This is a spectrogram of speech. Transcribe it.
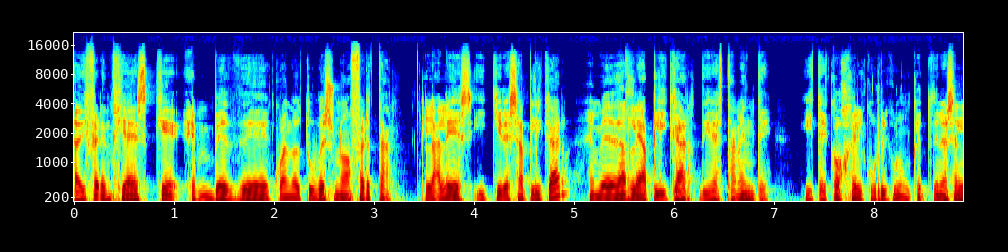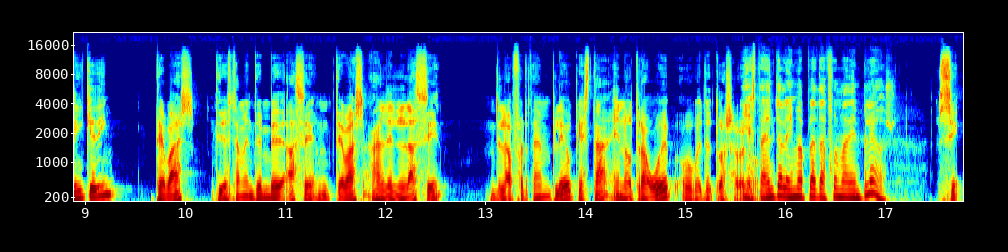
la diferencia es que en vez de cuando tú ves una oferta, la lees y quieres aplicar, en vez de darle a aplicar directamente y te coge el currículum que tú tienes en LinkedIn, te vas directamente, en vez de hacer, te vas al enlace de la oferta de empleo que está en otra web o vete tú a saber. Y está dentro de la misma plataforma de empleos. Sí,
